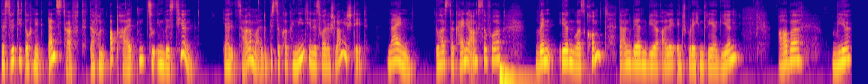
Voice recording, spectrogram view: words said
das wird dich doch nicht ernsthaft davon abhalten, zu investieren. Ja, sag mal, du bist doch kein Kaninchen, das vor der Schlange steht. Nein, du hast da keine Angst davor. Wenn irgendwas kommt, dann werden wir alle entsprechend reagieren. Aber wir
